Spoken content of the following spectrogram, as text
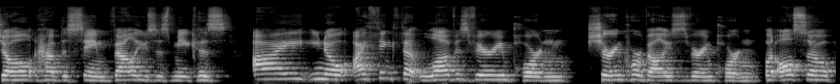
don't have the same values as me because I, you know, I think that love is very important, sharing core values is very important, but also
